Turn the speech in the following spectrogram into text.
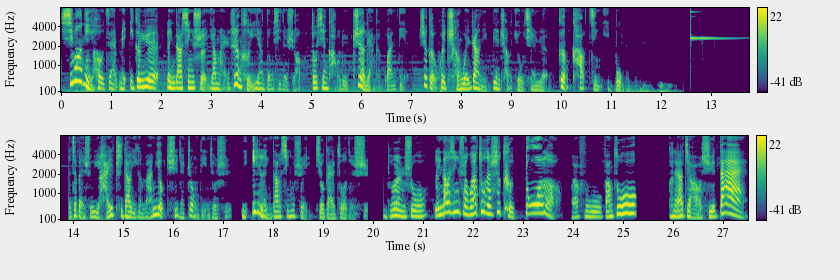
希望你以后在每一个月领到薪水要买任何一样东西的时候，都先考虑这两个观点，这个会成为让你变成有钱人更靠近一步。这本书也还提到一个蛮有趣的重点，就是你一领到薪水就该做的事。很多人说，领到薪水我要做的事可多了。我要付房租，可能要缴学贷，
